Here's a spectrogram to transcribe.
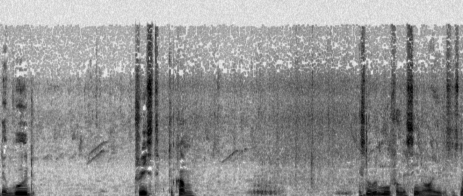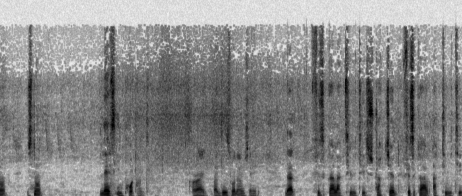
the good priest to come is not removed from the scene or it's not it's not less important right but this is what i'm saying that physical activity structured physical activity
